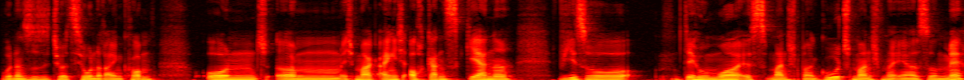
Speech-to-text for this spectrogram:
wo dann so Situationen reinkommen. Und ähm, ich mag eigentlich auch ganz gerne, wie so der Humor ist manchmal gut, manchmal eher so meh.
